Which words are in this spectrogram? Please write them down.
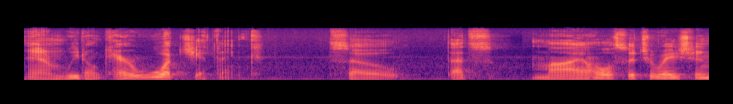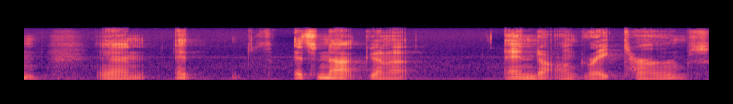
and we don't care what you think. So that's my whole situation, and it it's not gonna end on great terms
